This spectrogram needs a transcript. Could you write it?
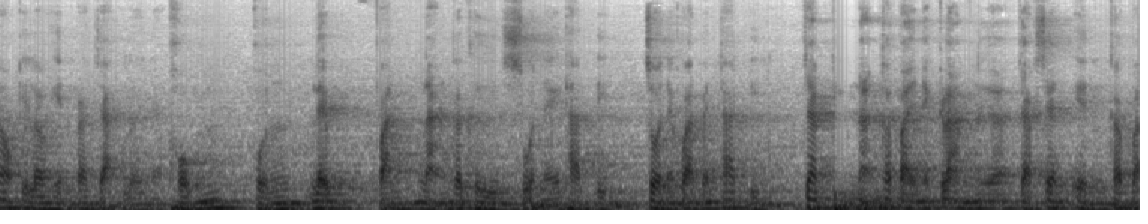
นอกที่เราเห็นประจักษ์เลยเนี่ยผมขนเล็บฟันหนังก็คือส่วนในธาตุดิน ส่วนในความเป็นธาตุดิน จากผิวหนังเข้าไปในกล้ามเนื้อจากเส้นเอ็นเข้าไป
